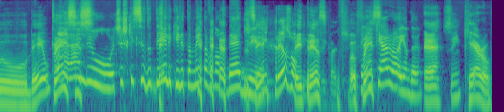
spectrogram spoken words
o Dale, Francis Caralho, eu tinha esquecido dele, que ele também tava no Dead. Tem três Walking tem três. hein, pai? O Tem a Francis Carol ainda. é Sim. Carol,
